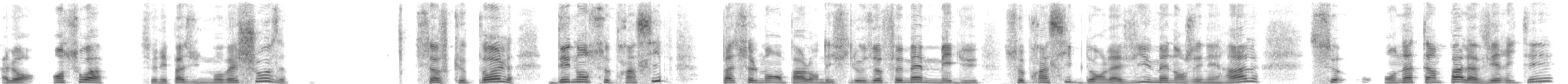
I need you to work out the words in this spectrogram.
Alors, en soi, ce n'est pas une mauvaise chose, sauf que Paul dénonce ce principe pas seulement en parlant des philosophes eux-mêmes, mais du, ce principe dans la vie humaine en général, on n'atteint pas la vérité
